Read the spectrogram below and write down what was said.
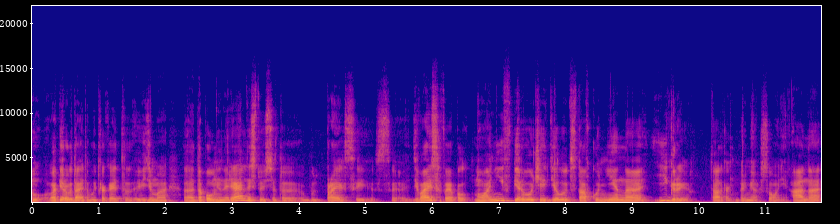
ну, во-первых, да, это будет какая-то, видимо, э, дополненная реальность, то есть это будут проекции с девайсов Apple, но они в первую очередь делают ставку не на игры, да, как, например, Sony, а на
